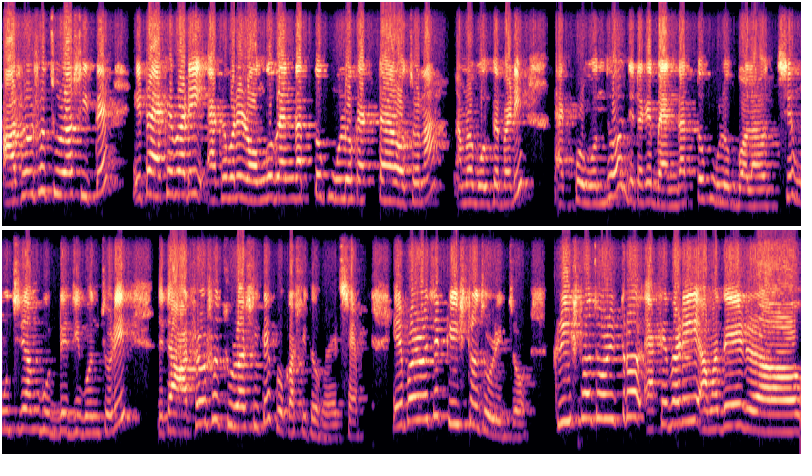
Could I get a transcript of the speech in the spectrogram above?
আঠারোশো চুরাশিতে এটা একেবারে রঙ্গ ব্যঙ্গাত্মক মূলক একটা রচনা, আমরা বলতে পারি। এক প্রবন্ধ যেটাকে ব্যঙ্গাত্মক মূলক বলা হচ্ছে, মুচিরাম গুড্ডের জীবন চরিত, যেটা আঠারোশো চুরাশিতে প্রকাশিত হয়েছে। এরপরে রয়েছে কৃষ্ণ চরিত্র। কৃষ্ণ চরিত্র একেবারেই আমাদের আহ,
